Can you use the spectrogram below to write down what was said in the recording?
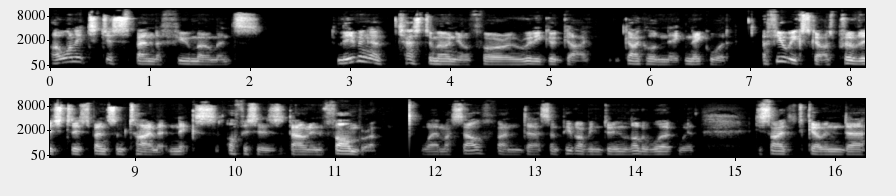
I wanted to just spend a few moments leaving a testimonial for a really good guy, a guy called Nick, Nick Wood. A few weeks ago, I was privileged to spend some time at Nick's offices down in Farnborough, where myself and uh, some people I've been doing a lot of work with decided to go and uh,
